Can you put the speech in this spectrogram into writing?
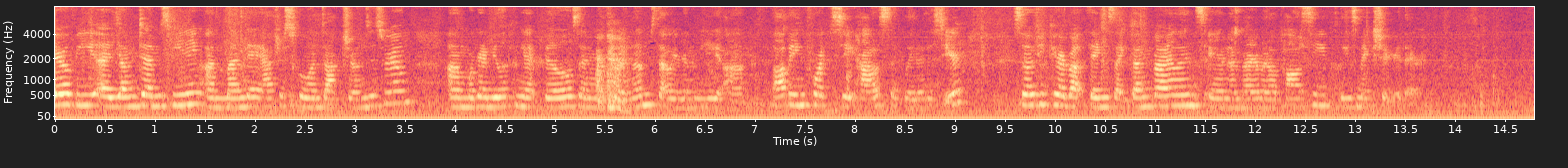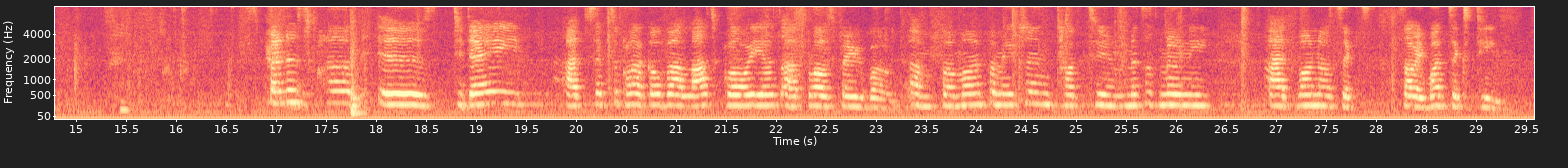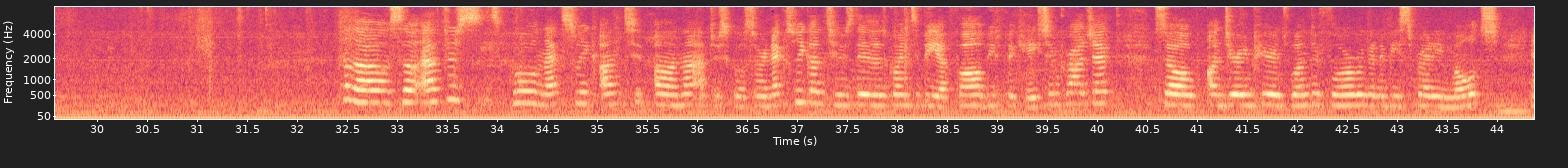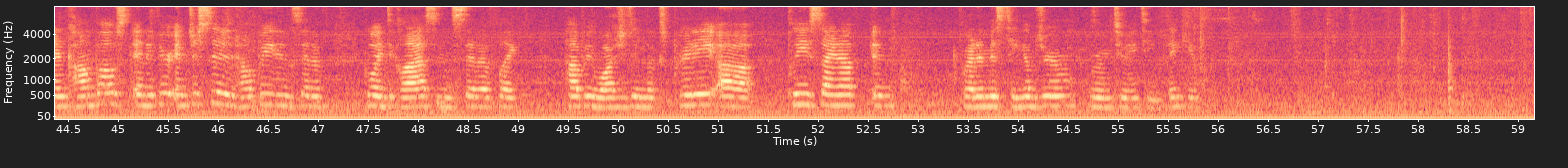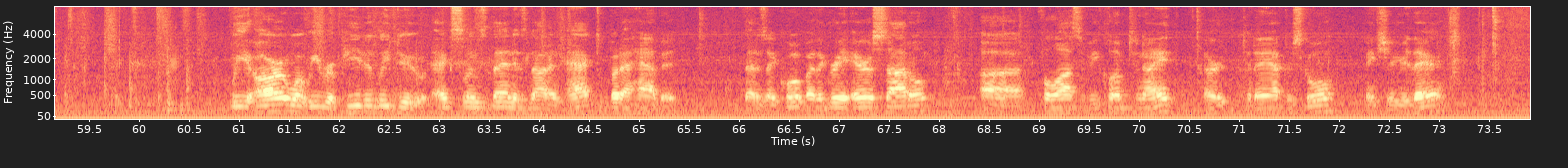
There will be a Young Dems meeting on Monday after school in Doc Jones's room. Um, we're going to be looking at bills and referendums that we're going to be um, lobbying for at the State House like later this year. So if you care about things like gun violence and environmental policy, please make sure you're there. Spanish Club is today at 6 o'clock over at Las Glorias at Ferry Road. Um, for more information, talk to Mrs. Mooney at 106, sorry, 116. Hello. So after school next week on uh, not after school, sorry, next week on Tuesday there's going to be a fall beautification project. So on during periods one through four, we're going to be spreading mulch and compost. And if you're interested in helping instead of going to class, instead of like helping Washington looks pretty, uh, please sign up in front of Miss Tingham's room, room 218. Thank you. We are what we repeatedly do. Excellence then is not an act, but a habit. That is a quote by the great Aristotle. Uh, philosophy club tonight, or today after school. Make sure you're there.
